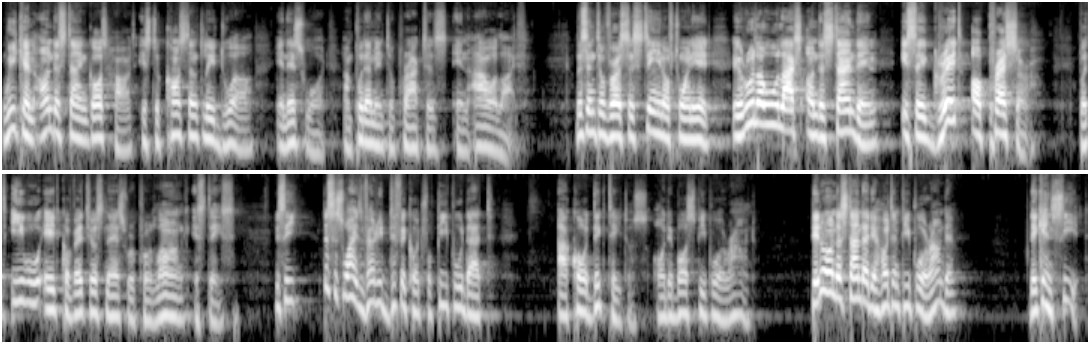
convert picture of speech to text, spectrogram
we can understand God's heart is to constantly dwell in His word and put them into practice in our life. Listen to verse 16 of 28. A ruler who lacks understanding is a great oppressor, but he who covetousness will prolong his days. You see, this is why it's very difficult for people that are called dictators or they boss people around. They don't understand that they're hurting people around them. They can see it.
